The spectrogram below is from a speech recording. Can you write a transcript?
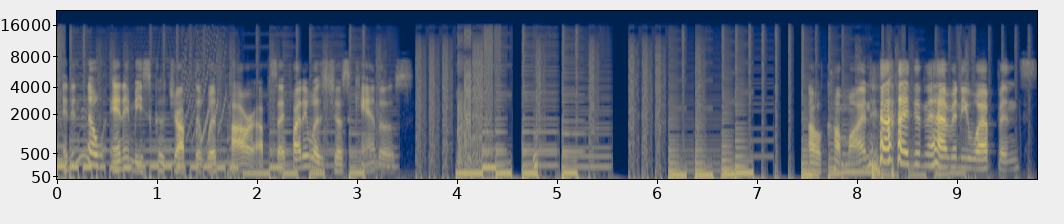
I didn't know enemies could drop the whip power-ups. I thought it was just candles. Oh, come on. I didn't have any weapons.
